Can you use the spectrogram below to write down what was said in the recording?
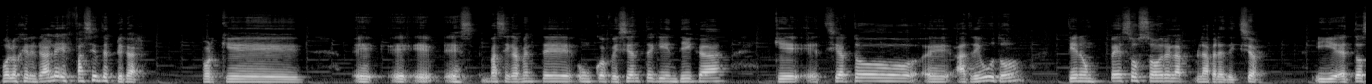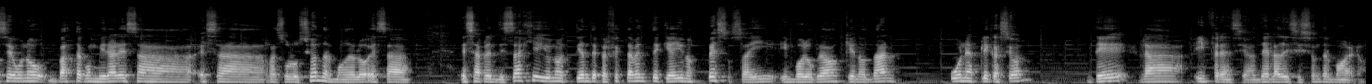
por lo general es fácil de explicar porque es básicamente un coeficiente que indica que cierto atributo tiene un peso sobre la, predicción. Y entonces uno basta con mirar esa, esa resolución del modelo, ese aprendizaje, y uno entiende perfectamente que hay unos pesos ahí involucrados que nos dan una explicación de la inferencia, de la decisión del modelo.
